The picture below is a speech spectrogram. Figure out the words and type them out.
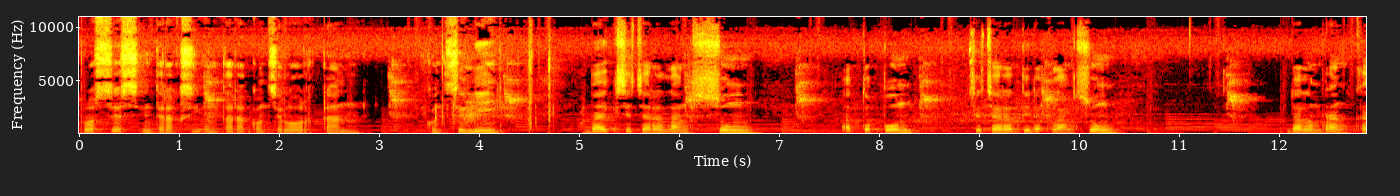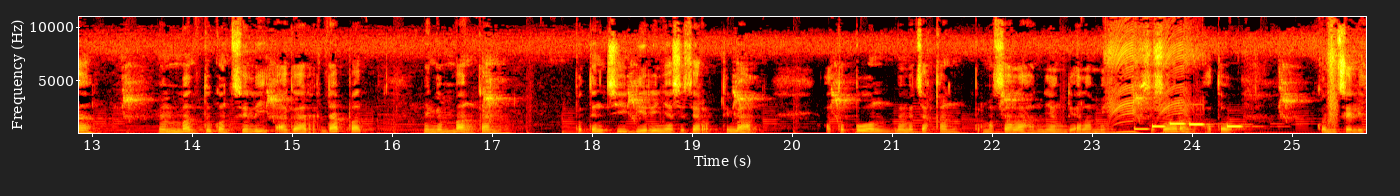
proses interaksi antara konselor dan konseli baik secara langsung ataupun secara tidak langsung dalam rangka membantu konseli agar dapat mengembangkan potensi dirinya secara optimal ataupun memecahkan permasalahan yang dialami seseorang atau konseli.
